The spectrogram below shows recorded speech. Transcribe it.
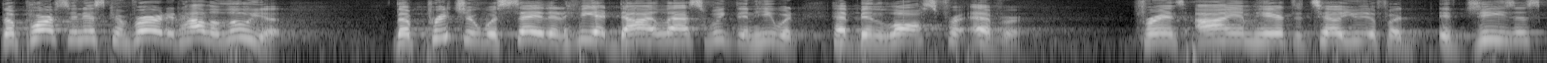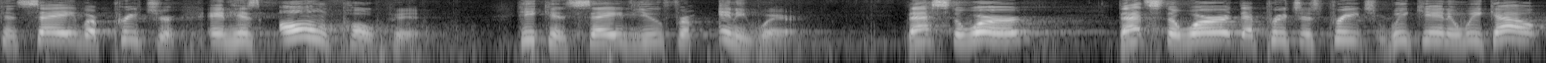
The parson is converted. Hallelujah. The preacher would say that if he had died last week, then he would have been lost forever. Friends, I am here to tell you if, a, if Jesus can save a preacher in his own pulpit, he can save you from anywhere. That's the word. That's the word that preachers preach week in and week out.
